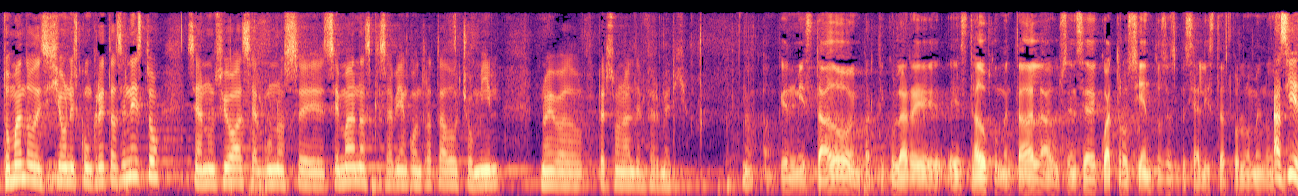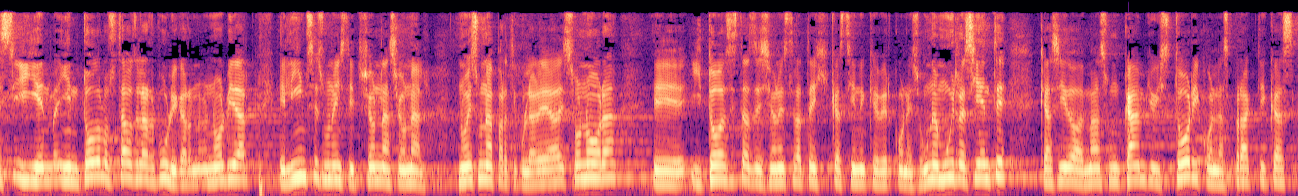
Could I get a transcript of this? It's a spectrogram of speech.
tomando decisiones concretas en esto. Se anunció hace algunas semanas que se habían contratado ocho mil nuevos personal de enfermería. Aunque en mi estado en particular eh, está documentada la ausencia de 400 especialistas por lo menos. Así es, y en, todos los estados de la República. No, olvidar, el IMSS es una institución nacional, no es una particularidad de Sonora eh, y todas estas decisiones estratégicas tienen que ver con eso. Una muy reciente, que ha sido además un cambio histórico en las prácticas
